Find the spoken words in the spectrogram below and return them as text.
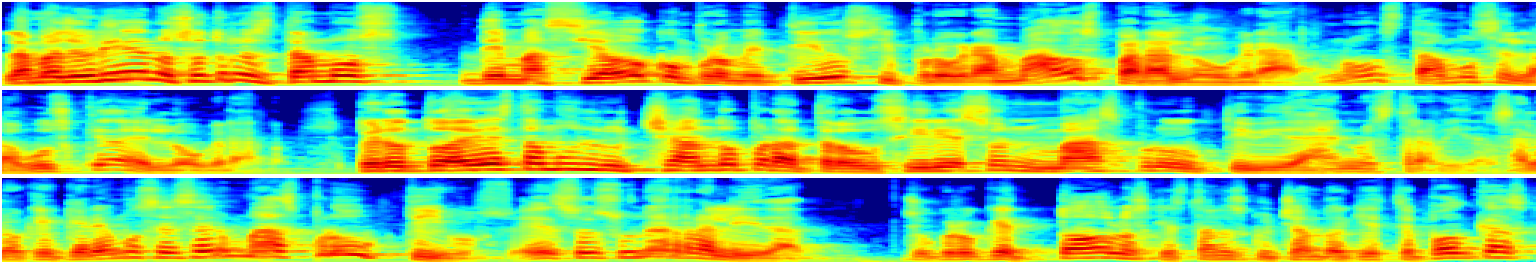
La mayoría de nosotros estamos demasiado comprometidos y programados para lograr, ¿no? Estamos en la búsqueda de lograr, pero todavía estamos luchando para traducir eso en más productividad en nuestra vida. O sea, lo que queremos es ser más productivos, eso es una realidad. Yo creo que todos los que están escuchando aquí este podcast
